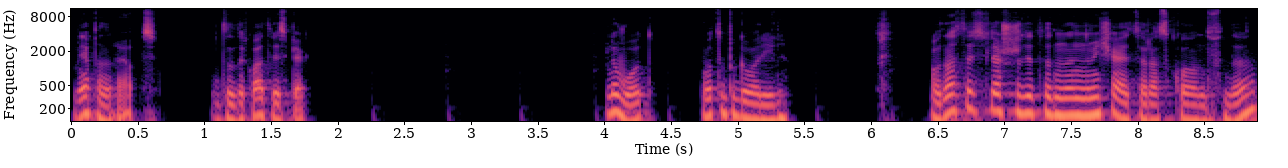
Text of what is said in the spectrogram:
Мне понравилось. Это доклад, респект. Ну вот, вот и поговорили. А у нас, кстати, Леша, где-то намечается Расконф, да?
